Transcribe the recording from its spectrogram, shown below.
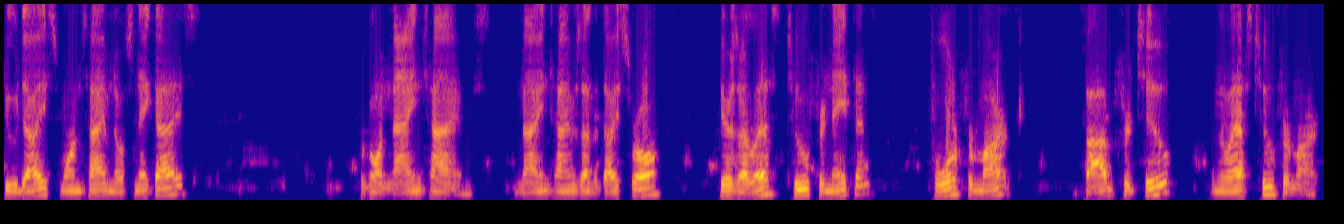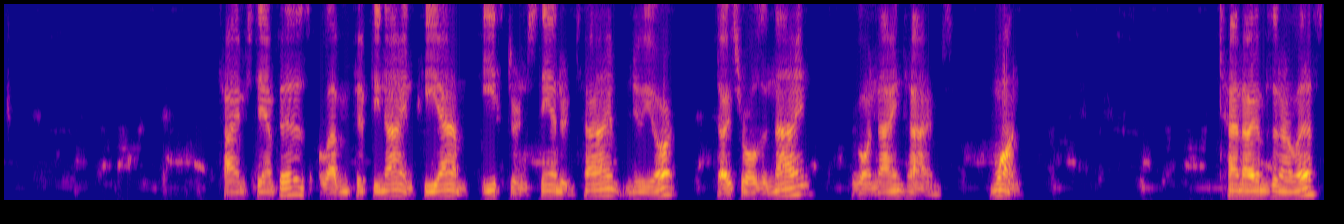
Two dice, one time, no snake eyes. We're going nine times. Nine times on the dice roll. Here's our list. Two for Nathan. Four for Mark. Bob for two and the last two for Mark. Timestamp is 11:59 p.m. Eastern Standard Time, New York. Dice rolls a 9. We're going 9 times. 1. 10 items in our list.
